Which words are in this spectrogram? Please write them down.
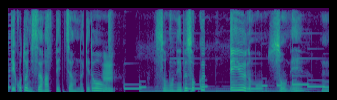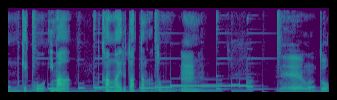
っていうことにつながっていっちゃうんだけど、うんうん。そう寝不足っていうのもそうね、うん、結構今考えるとあったなと思う、うん。ねえほんと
